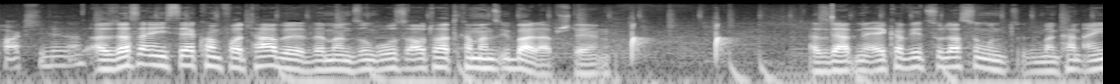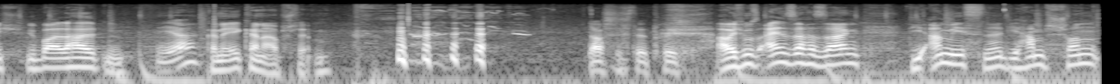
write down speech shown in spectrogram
parkst du den an? Also das ist eigentlich sehr komfortabel. Wenn man so ein großes Auto hat, kann man es überall abstellen. Also der hat eine LKW-Zulassung und man kann eigentlich überall halten. Ja? Kann ja eh keiner abschleppen. Das ist der Trick. Aber ich muss eine Sache sagen, die Amis, ne, die haben es schon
